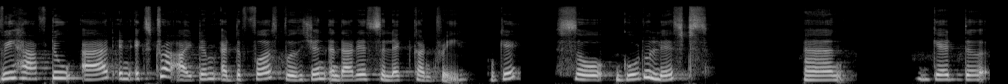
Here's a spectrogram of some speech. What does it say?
we have to add an extra item at the first position and that is select country. Okay. So go to lists and get the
